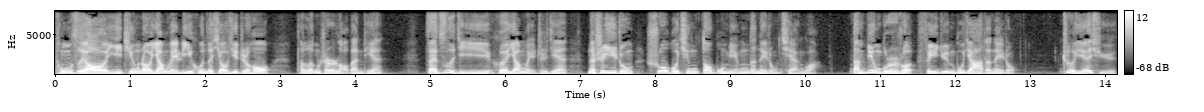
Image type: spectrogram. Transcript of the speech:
佟四瑶一听着杨伟离婚的消息之后，他愣神老半天。在自己和杨伟之间，那是一种说不清道不明的那种牵挂，但并不是说非君不嫁的那种。这也许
